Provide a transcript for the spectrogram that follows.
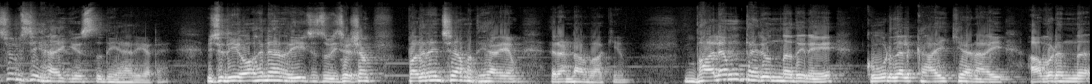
വിശ്വംസിഹായിക്ക് സ്തുതിയായിരിക്കട്ടെ വിശുദ്ധ യോഹനാൻ അറിയിച്ച സുവിശേഷം പതിനഞ്ചാം അധ്യായം രണ്ടാം വാക്യം. ഫലം തരുന്നതിനെ കൂടുതൽ കായ്ക്കാനായി അവിടുന്ന്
